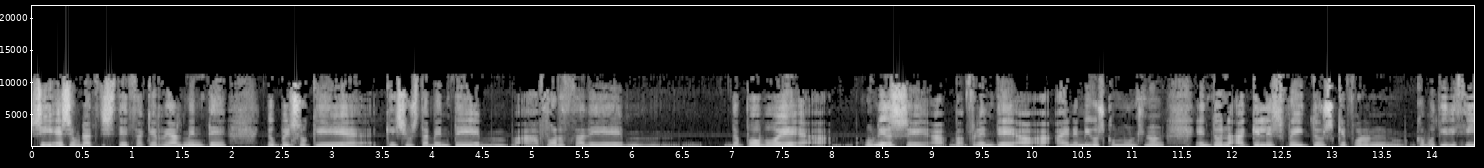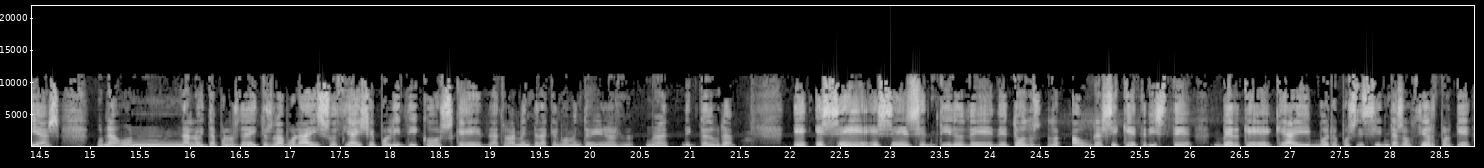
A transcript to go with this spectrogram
Sí, esa é unha tristeza que realmente eu penso que, que xustamente mm, a forza de mm, do povo é unirse a, frente a, a enemigos comuns, non? Entón, aqueles feitos que foron, como ti dicías, unha, unha loita polos dereitos laborais, sociais e políticos que, naturalmente, naquel momento vivía unha, unha dictadura, e ese, ese sentido de, de todos, aún así que é triste ver que, que hai, bueno, pues distintas opcións porque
